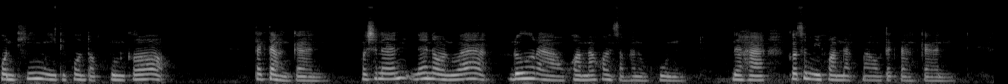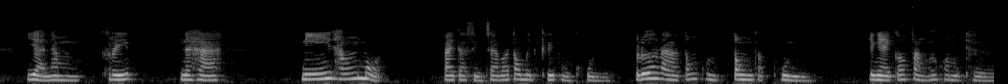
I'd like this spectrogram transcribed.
คนที่มีอิทธิพลต่อคุณก็แตกต่างกัน เพราะฉะนั้นแน่นอนว่าเรื่องราวความรักความสัมพันธ์ของคุณนะคะก็จะมีความหนักเบาแตกต่างกัน อย่านำคลิปนะคะนี้ทั้งหมดไปตัดสินใจว่าต้องเป็นคลิปของคุณ เรื่องราวต้องคุณตรงกับคุณ ยังไงก็ฟังเพื่อความบันเทิง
